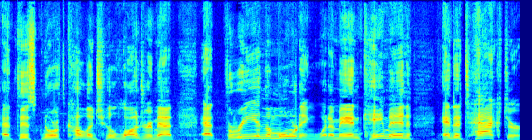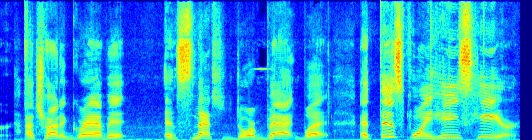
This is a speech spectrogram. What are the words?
At this North College Hill laundromat at 3 in the morning when a man came in and attacked her. I tried to grab it and snatch the door back, but at this point, he's here.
